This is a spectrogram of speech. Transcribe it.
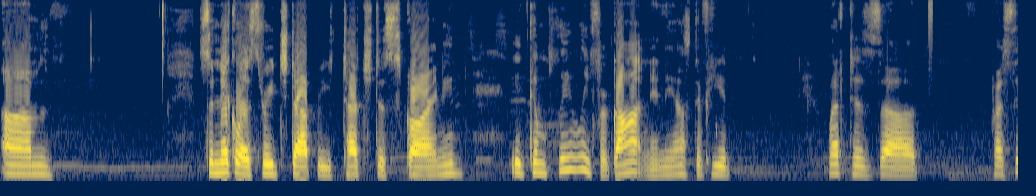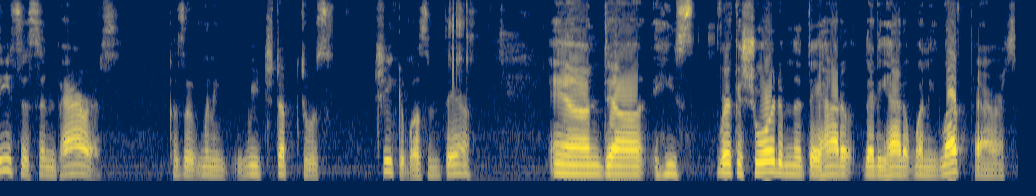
Um, so Nicholas reached up, he touched his scar, and he'd, he'd completely forgotten, and he asked if he had left his uh, prosthesis in Paris, because when he reached up to his cheek, it wasn't there. And uh, he's Rick assured him that they had it, that he had it when he left Paris,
